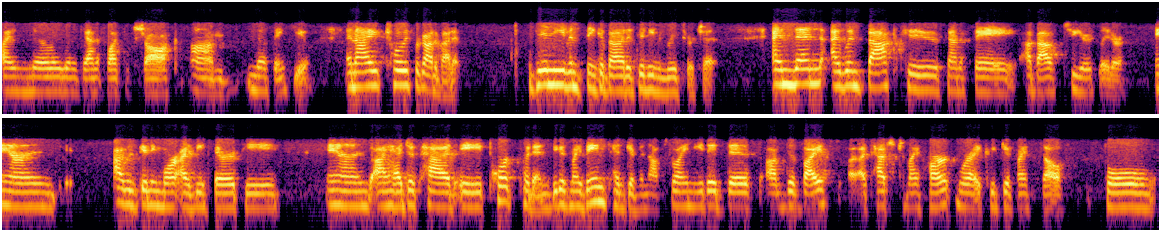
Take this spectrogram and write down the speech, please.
I nearly went into anaphylactic shock. Um, no, thank you. And I totally forgot about it. Didn't even think about it. Didn't even research it. And then I went back to Santa Fe about two years later, and I was getting more IV therapy. And I had just had a port put in because my veins had given up. So I needed this um, device attached to my heart where I could give myself full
